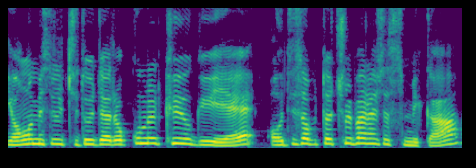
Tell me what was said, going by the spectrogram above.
영어미술 지도자로 꿈을 키우기 위해 어디서부터 출발하셨습니까?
